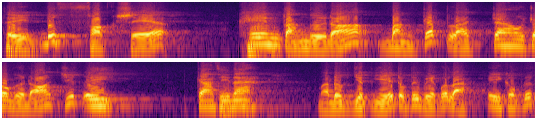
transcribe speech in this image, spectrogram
thì Đức Phật sẽ khen tặng người đó bằng cách là trao cho người đó chiếc y Kathina, mà được dịch nghĩa trong tiếng Việt đó là y công đức.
